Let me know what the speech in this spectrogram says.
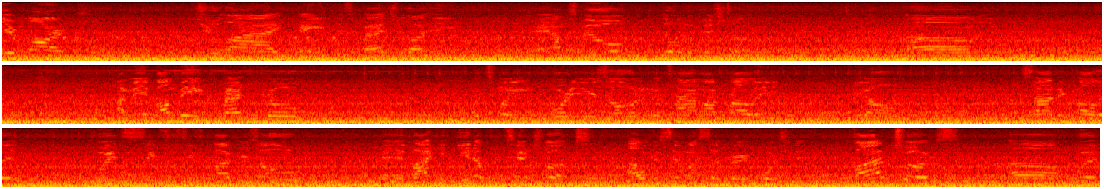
year mark July 8th, this past July 8th, and I'm still dealing with this truck. Um, I mean, if I'm being between 40 years old and the time I probably, you know, decide to call it quits, 60, 65 years old, and if I could get up to 10 trucks, I would consider myself very fortunate. Five trucks um, would,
